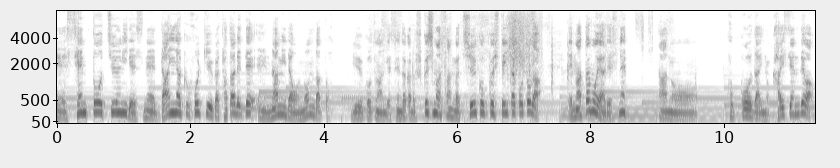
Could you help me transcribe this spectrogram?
え戦闘中にですね弾薬補給が断たれて、え涙を飲んだということなんですね。だから福島さんが忠告していたことが、えまたもやですね、あの国交大の海戦では起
